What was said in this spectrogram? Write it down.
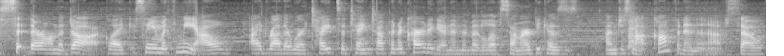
sit there on the dock. Like same with me. I'll I'd rather wear tights, a tank top, and a cardigan in the middle of summer because I'm just not confident enough. So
